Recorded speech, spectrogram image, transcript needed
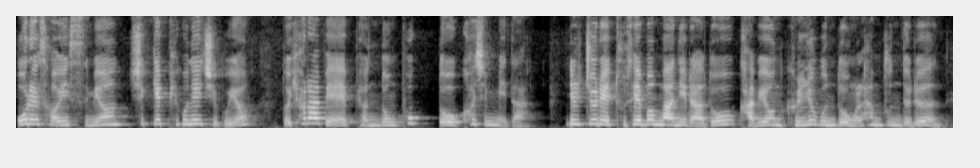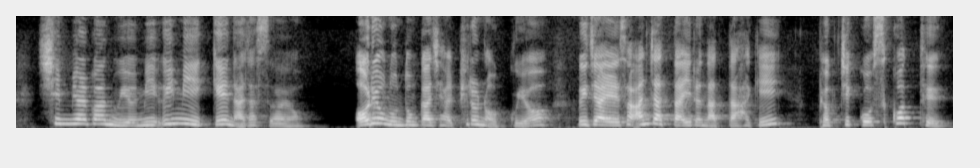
오래 서 있으면 쉽게 피곤해지고요. 또 혈압의 변동 폭도 커집니다. 일주일에 두세 번만이라도 가벼운 근력 운동을 한 분들은 심혈관 위험이 의미 있게 낮았어요. 어려운 운동까지 할 필요는 없고요. 의자에서 앉았다 일어났다 하기, 벽 짚고 스쿼트,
